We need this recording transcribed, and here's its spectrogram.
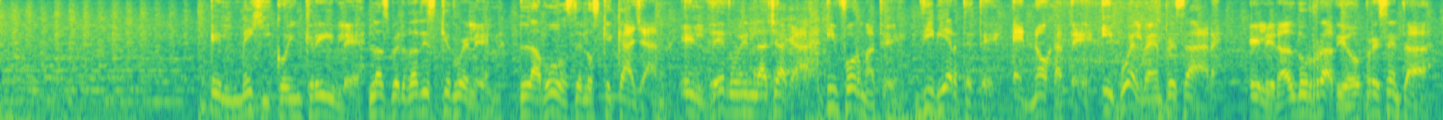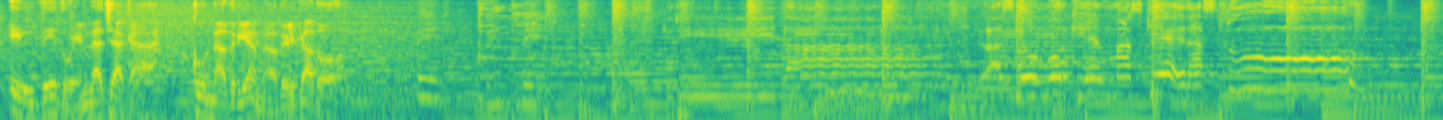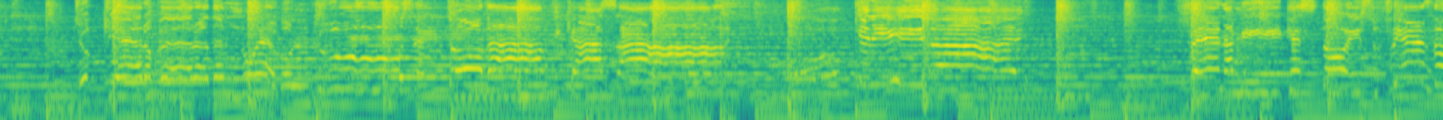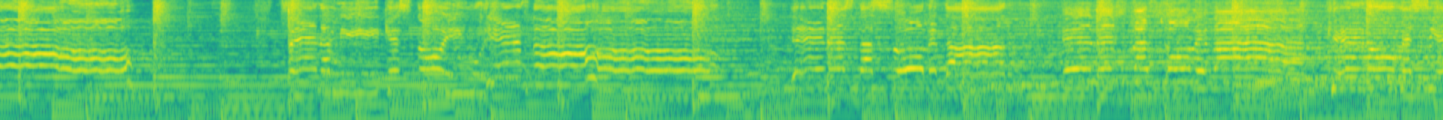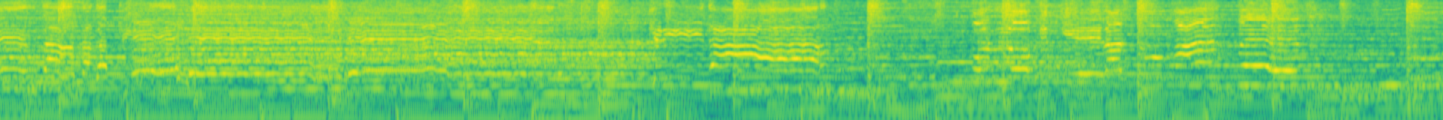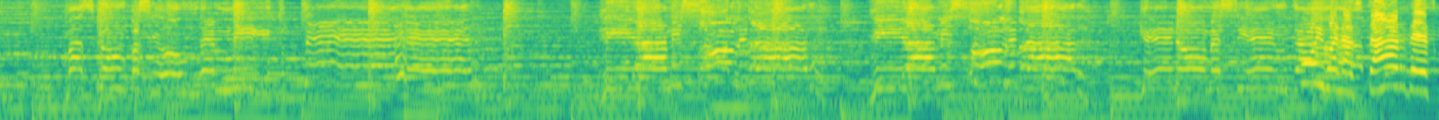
El México increíble, las verdades que duelen, la voz de los que callan, el dedo en la llaga. Infórmate, diviértete, enójate y vuelve a empezar. El Heraldo Radio presenta El Dedo en la Llaga con Adriana Delgado. Hazlo por quien más quieras tú. Yo quiero ver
